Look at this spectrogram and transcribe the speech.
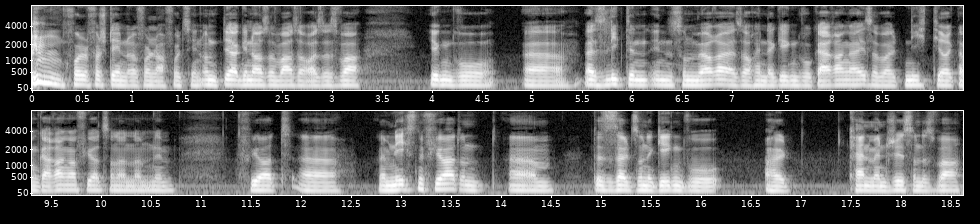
voll verstehen oder voll nachvollziehen. Und ja, genau so war es auch. Also es war irgendwo, äh, also es liegt in, in Möhrer, also auch in der Gegend, wo Geiranger ist, aber halt nicht direkt am Geiranger Fjord, sondern an dem Fjord, äh, am nächsten Fjord und ähm, das ist halt so eine Gegend, wo halt kein Mensch ist und das war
